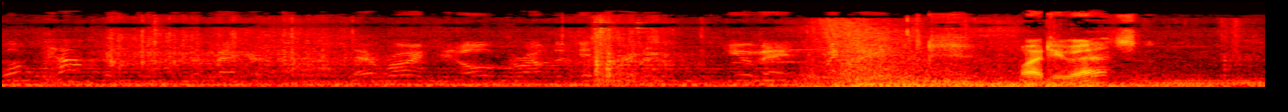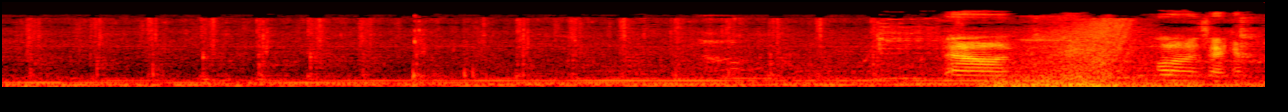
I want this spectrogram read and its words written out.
What's happened? The beggars. They're rioting all throughout the district. You men, with me. Why do you ask? Now, I'm- hold on a second.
